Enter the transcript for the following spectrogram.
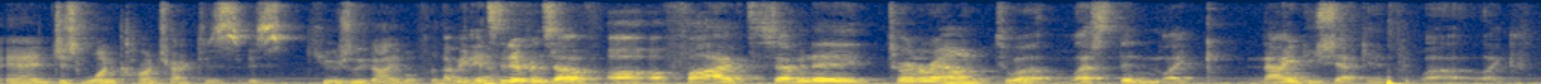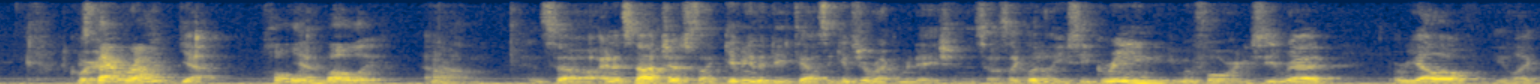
and just one contract is is hugely valuable for them. I mean, it's the difference of uh, a five to seven day turnaround to a less than like ninety second, uh, like. Is that right? Yeah. Holy Yeah. moly! Yeah. Um, and so, and it's not just like giving you the details; it gives you a recommendation. So it's like literally, you see green, you move forward. You see red or yellow, you like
